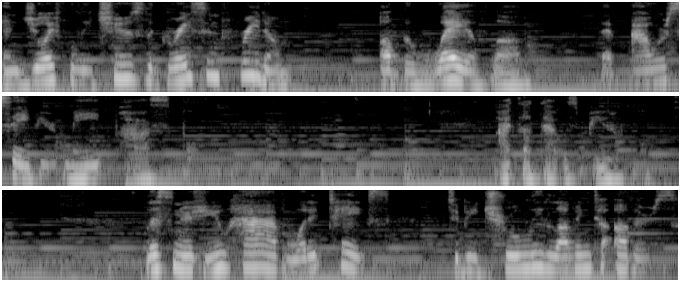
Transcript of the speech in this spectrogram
and joyfully choose the grace and freedom of the way of love that our Savior made possible. I thought that was beautiful. Listeners, you have what it takes to be truly loving to others.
